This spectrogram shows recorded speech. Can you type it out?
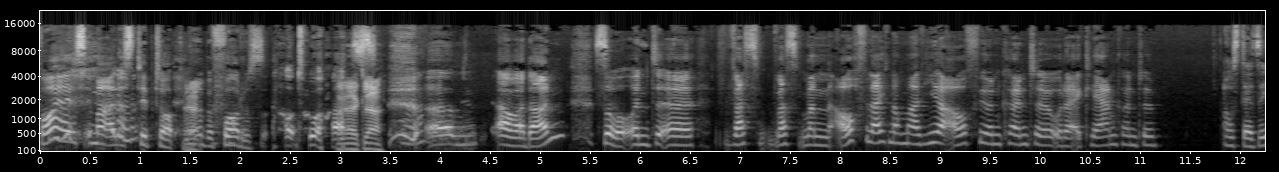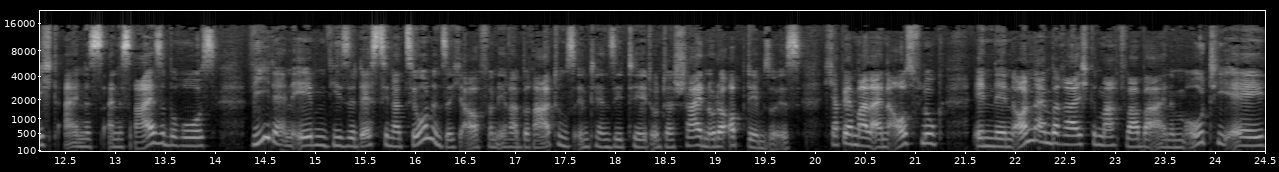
vorher ist immer alles tipptopp, ne, ja. ne, bevor du das Auto hast. Ja klar. Ähm, aber dann so und äh, was was man auch vielleicht noch mal hier aufführen könnte oder erklären könnte aus der Sicht eines, eines Reisebüros, wie denn eben diese Destinationen sich auch von ihrer Beratungsintensität unterscheiden oder ob dem so ist. Ich habe ja mal einen Ausflug in den Online-Bereich gemacht, war bei einem OTA,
